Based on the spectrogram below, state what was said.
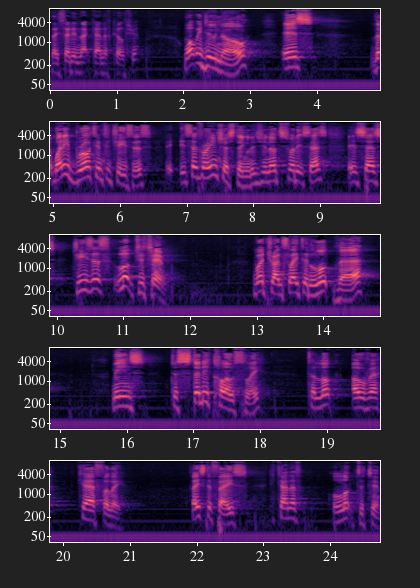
they said in that kind of culture. What we do know is that when he brought him to Jesus, it says very interestingly, did you notice what it says? It says, Jesus looked at him. The word translated look there means to study closely, to look over carefully. Face to face, he kind of looked at him,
